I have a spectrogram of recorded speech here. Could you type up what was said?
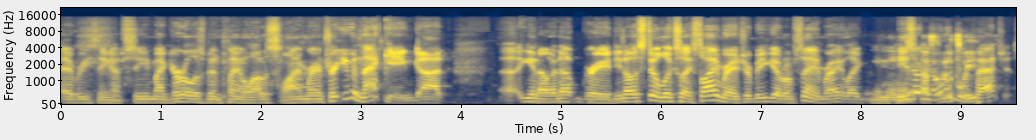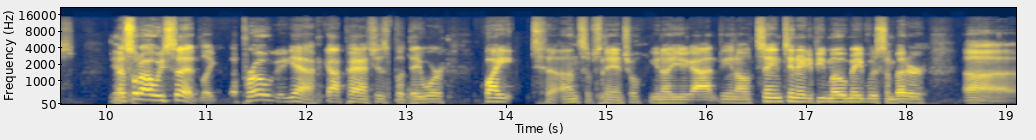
everything I've seen. My girl has been playing a lot of Slime Rancher. Even that game got, uh, you know, an upgrade. You know, it still looks like Slime Rancher, but you get what I'm saying, right? Like Mhm. these are I notable patches. Yeah. That's what I always said. Like a pro, yeah, got patches, but they were quite uh, unsubstantial. You know, you got you know same 1080p mode, maybe with some better uh,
